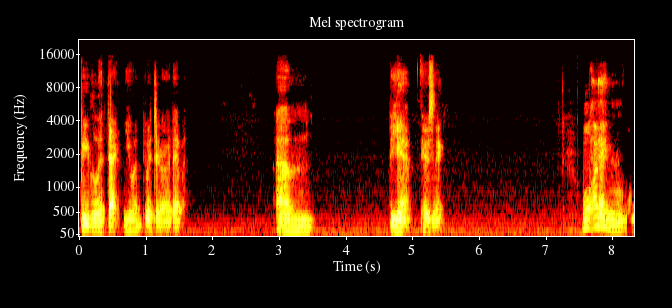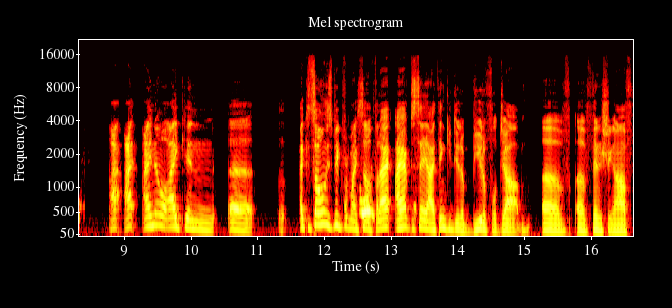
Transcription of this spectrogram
people attacking you on Twitter or whatever. Um, but yeah, it was an Well, I mean, I, I I know I can uh I can only speak for myself, but I, I have to say I think you did a beautiful job of of finishing off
